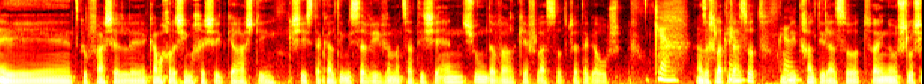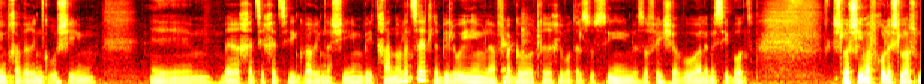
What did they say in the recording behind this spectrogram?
אה, תקופה של אה, כמה חודשים אחרי שהתגרשתי, כשהסתכלתי מסביב ומצאתי שאין שום דבר כיף לעשות כשאתה גרוש. כן. אז החלטתי כן, לעשות, כן. והתחלתי לעשות. היינו 30 חברים גרושים. בערך חצי חצי, גברים נשים, והתחלנו לצאת לבילויים, להפלגות, לרכיבות על סוסים, לסופי שבוע, למסיבות. 30 הפכו ל-300,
